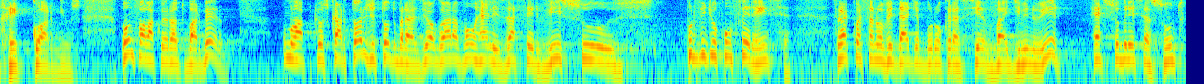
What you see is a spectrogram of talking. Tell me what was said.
Recordnews. Vamos falar com o Heroto Barbeiro? Vamos lá, porque os cartórios de todo o Brasil agora vão realizar serviços por videoconferência. Será que com essa novidade a burocracia vai diminuir? É sobre esse assunto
